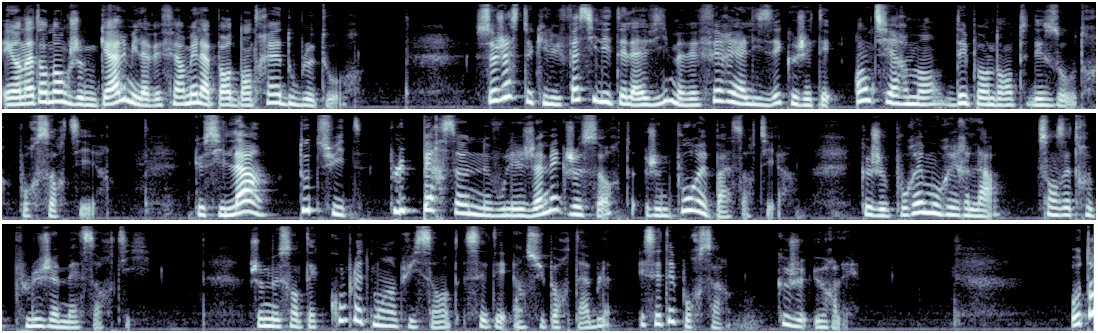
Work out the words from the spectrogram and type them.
et en attendant que je me calme, il avait fermé la porte d'entrée à double tour. Ce geste qui lui facilitait la vie m'avait fait réaliser que j'étais entièrement dépendante des autres pour sortir. Que si là, tout de suite, plus personne ne voulait jamais que je sorte, je ne pourrais pas sortir. Que je pourrais mourir là, sans être plus jamais sortie. Je me sentais complètement impuissante, c'était insupportable, et c'était pour ça que je hurlais. Autant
